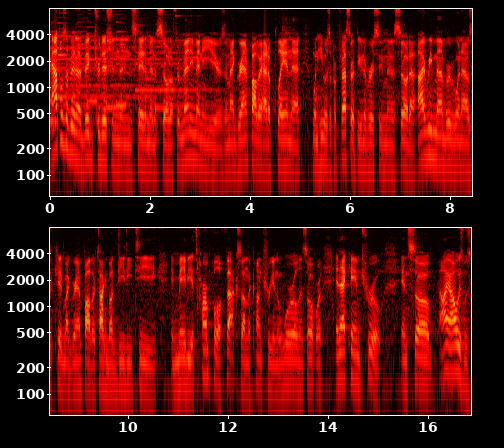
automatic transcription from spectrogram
Apples have been a big tradition in the state of Minnesota for many, many years, and my grandfather had a play in that when he was a professor at the University of Minnesota. I remember when I was a kid, my grandfather talking about DDT and maybe its harmful effects on the country and the world and so forth, and that came true. And so I always was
